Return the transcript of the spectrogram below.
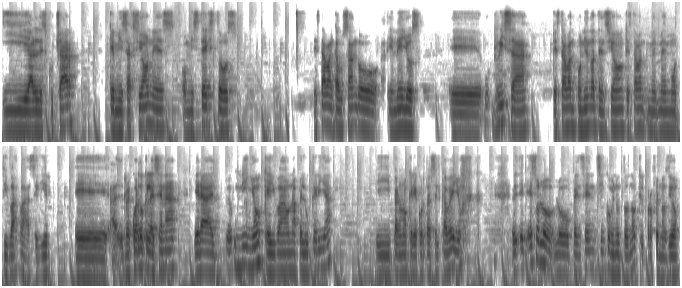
y al escuchar que mis acciones o mis textos estaban causando en ellos eh, risa, que estaban poniendo atención, que estaban, me, motivaba a seguir. Eh, recuerdo que la escena era un niño que iba a una peluquería, y, pero no quería cortarse el cabello. E, e, eso lo, pensé en cinco minutos, ¿no? Que el profe nos dio.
